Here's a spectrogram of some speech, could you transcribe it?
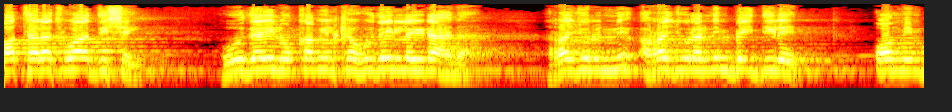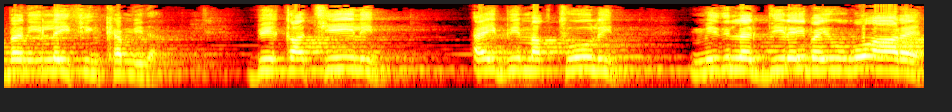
qatalat waa dishay. Hudaylun qabiilka hudayl la yidhaahdaa rajula nin bay dileen oo min bani layfin ka mida biqatiilin ay bimaqtuulin mid la dilay bay ugu aareen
